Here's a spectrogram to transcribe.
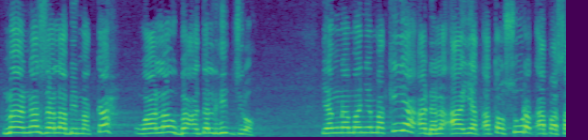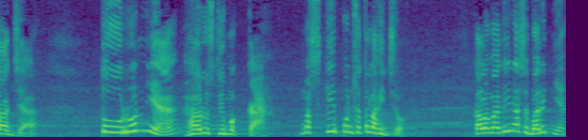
manazala bi Makkah walau ba'dal hijrah. Yang namanya makiyah adalah ayat atau surat apa saja turunnya harus di Mekah meskipun setelah hijrah. Kalau Madinah sebaliknya,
